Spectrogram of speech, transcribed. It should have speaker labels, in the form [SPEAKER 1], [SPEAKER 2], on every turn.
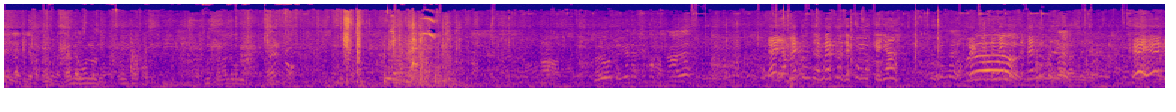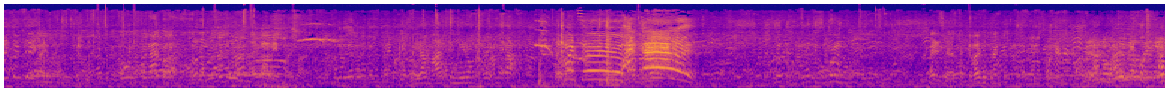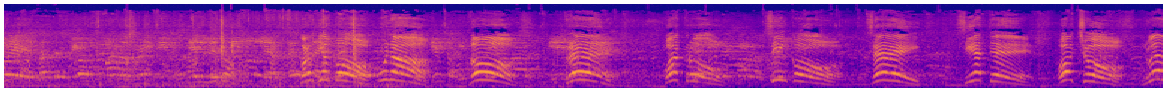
[SPEAKER 1] Dale uno, dale uno. Luego te viene así como acá.
[SPEAKER 2] ¡Eh, ya métanse, métanse, como que ya! ¡Métanse, métanse! ¡Eh, eh, métanse! Mira, Marte, mira. ¡Marte! ¡Marte! Espérense, hasta que baje tranca.
[SPEAKER 3] ¡Corre tiempo! ¡Una! ¡Dos! ¡Tres! ¡Cuatro! ¡Cinco! ¡Seis! ¡Siete! ¡Ocho! ¡Nueve!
